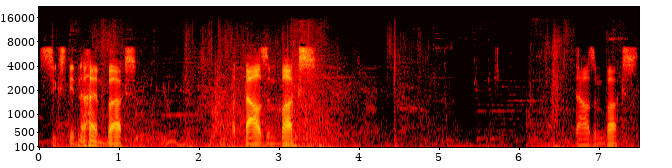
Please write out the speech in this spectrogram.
Sixty-nine bucks, a thousand bucks, thousand bucks.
